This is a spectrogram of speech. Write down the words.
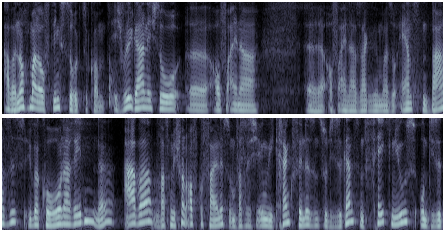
Aber nochmal auf Dings zurückzukommen. Ich will gar nicht so äh, auf einer äh, auf einer, sagen wir mal so, ernsten Basis über Corona reden, ne? Aber was mir schon aufgefallen ist und was ich irgendwie krank finde, sind so diese ganzen Fake News und diese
